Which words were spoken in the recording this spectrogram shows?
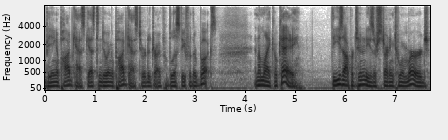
being a podcast guest and doing a podcast tour to drive publicity for their books. And I'm like, okay, these opportunities are starting to emerge,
